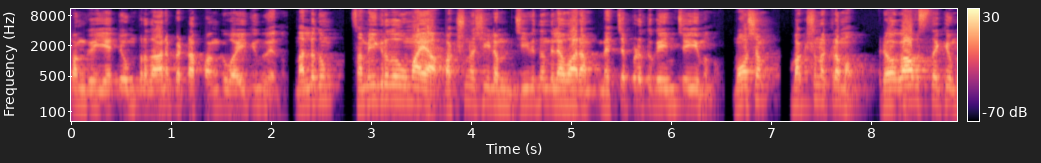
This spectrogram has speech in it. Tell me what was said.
പങ്ക് ഏറ്റവും പ്രധാനപ്പെട്ട പങ്ക് വഹിക്കുന്നുവെന്നും നല്ലതും സമീകൃതവുമായ ഭക്ഷണശീലം ജീവിത നിലവാരം മെച്ചപ്പെടുത്തുകയും ചെയ്യുമെന്നും മോശം ഭക്ഷണക്രമം രോഗാവസ്ഥയ്ക്കും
